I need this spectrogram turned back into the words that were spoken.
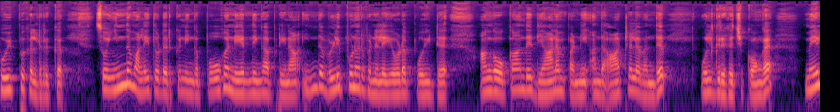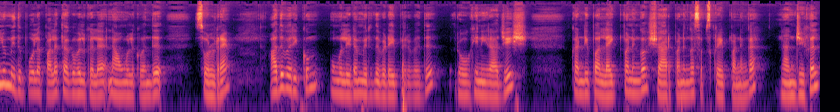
குவிப்புகள் இருக்குது ஸோ இந்த மலைத்தொடருக்கு நீங்கள் போக நேர்ந்தீங்க அப்படின்னா இந்த விழிப்புணர்வு நிலையோடு போயிட்டு அங்கே உட்காந்து தியானம் பண்ணி அந்த ஆற்றலை வந்து உள்கிரகிச்சுக்கோங்க. மேலும் இது போல் பல தகவல்களை நான் உங்களுக்கு வந்து சொல்கிறேன் அது வரைக்கும் உங்களிடமிருந்து விடைபெறுவது ரோஹிணி ராஜேஷ். கண்டிப்பாக லைக் பண்ணுங்கள் ஷேர் பண்ணுங்கள் சப்ஸ்கிரைப் பண்ணுங்கள் நன்றிகள்.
